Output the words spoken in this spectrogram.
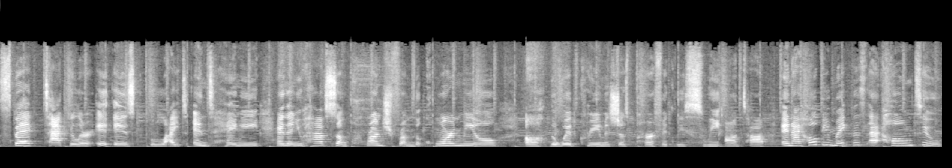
spectacular. It is light and tangy, and then you have some crunch from the cornmeal. Uh, the whipped cream is just perfectly sweet on top. And I hope you make this at home too.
